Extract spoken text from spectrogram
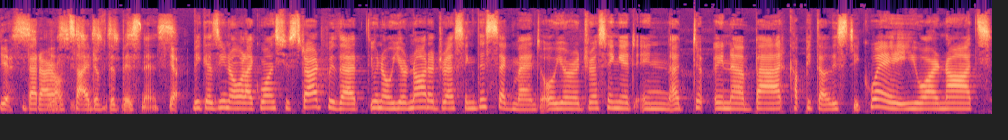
Yes, that are yes, outside yes, of the business. Because, you know, like once you start with that, you know, you're not addressing this segment or you're addressing it in a, in a bad capitalistic way. You are not,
